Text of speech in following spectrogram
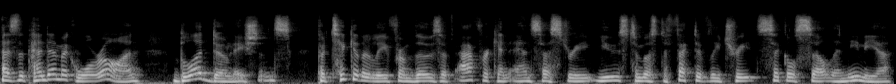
As the pandemic wore on, blood donations particularly from those of African ancestry used to most effectively treat sickle cell anemia,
